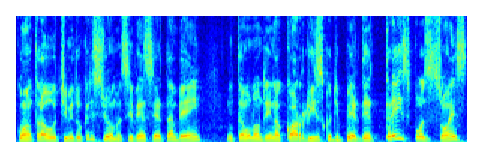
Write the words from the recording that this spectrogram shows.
contra o time do Criciúma. Se vencer também, então o Londrina corre o risco de perder três posições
